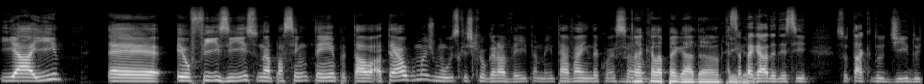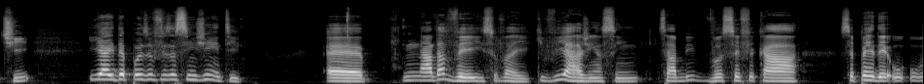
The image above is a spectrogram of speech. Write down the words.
E aí, é, eu fiz isso, né? Passei um tempo e tal. Até algumas músicas que eu gravei também tava ainda com essa, Naquela pegada antiga. essa pegada desse sotaque do di do ti. E aí depois eu fiz assim, gente, é, nada a ver isso, velho. Que viagem, assim, sabe? Você ficar. Você perder. O, o,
